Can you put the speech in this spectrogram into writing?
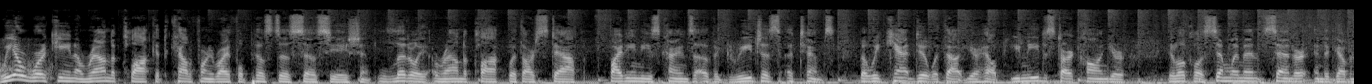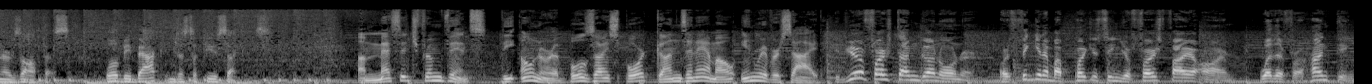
We are working around the clock at the California Rifle Pistol Association, literally around the clock with our staff, fighting these kinds of egregious attempts. But we can't do it without your help. You need to start calling your, your local assemblyman, senator, and the governor's office. We'll be back in just a few seconds. A message from Vince, the owner of Bullseye Sport Guns and Ammo in Riverside. If you're a first time gun owner or thinking about purchasing your first firearm, whether for hunting,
